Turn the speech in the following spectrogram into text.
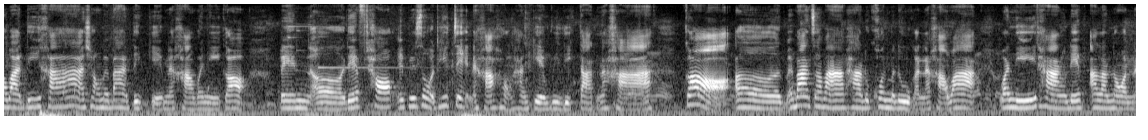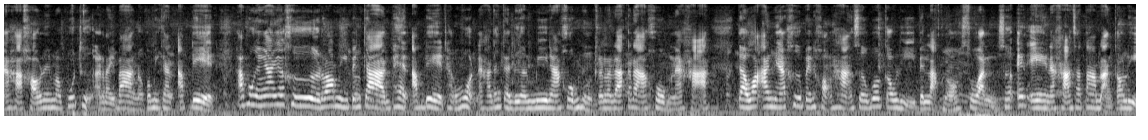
สวัสดีค่ะ ช่องแม่บ้านติดเกมนะคะ วันนี้ก็เป็นเอ่อเดฟทอล์กเอพิโซดที่ 7 นะคะ ของทางเกมวีดิกตัสนะคะ ก็เออแม่บ้านจะมาพาทุกคนมาดูกันนะคะว่าวันนี้ทางเดฟอารานอนนะคะเขาได้มาพูดถึงอะไรบ้างแล้วก็มีการอัปเดตถ้าพูดง่ายๆก็คือรอบนี้เป็นการแผนอัปเดตทั้งหมดนะคะ ตั้งแต่เดือนมีนาคมถึงกรกฎาคมนะคะ แต่ว่าอันนี้คือเป็นของทางเซิร์ฟเวอร์เกาหลีเป็นหลักเนาะส่วนเซิร์ฟเอเนะคะจะตามหลังเกาหลี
